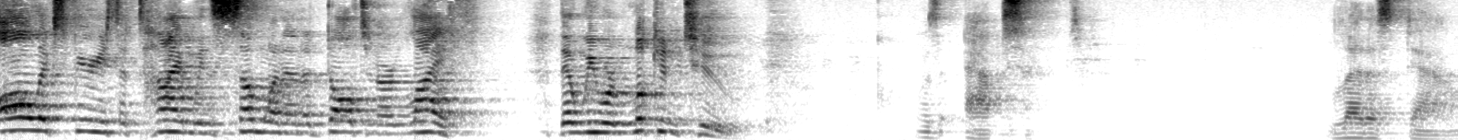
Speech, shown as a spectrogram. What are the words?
all experienced a time when someone, an adult in our life, that we were looking to was absent let us down,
